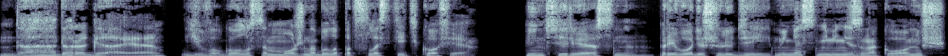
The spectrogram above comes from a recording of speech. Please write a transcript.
«Да, дорогая», — его голосом можно было подсластить кофе. «Интересно, приводишь людей, меня с ними не знакомишь.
